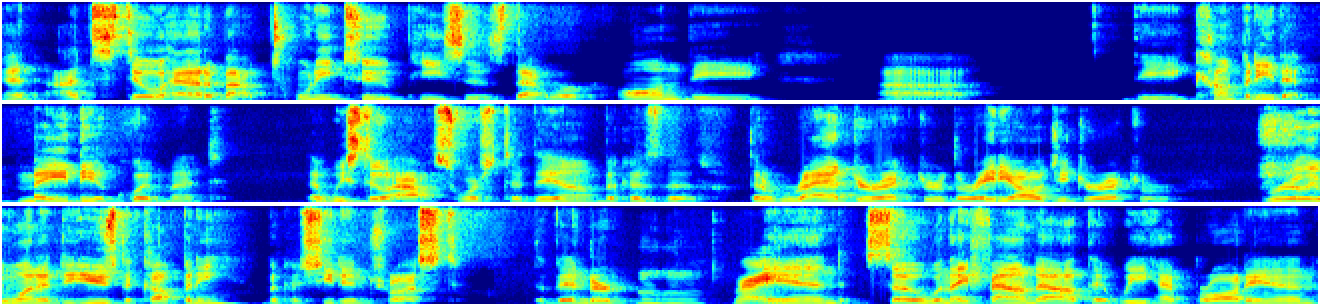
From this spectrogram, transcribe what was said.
and I still had about 22 pieces that were on the uh, the company that made the equipment that we still outsourced to them because the the rad director, the radiology director, really wanted to use the company because she didn't trust the vendor. Mm-hmm. Right. And so when they found out that we had brought in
